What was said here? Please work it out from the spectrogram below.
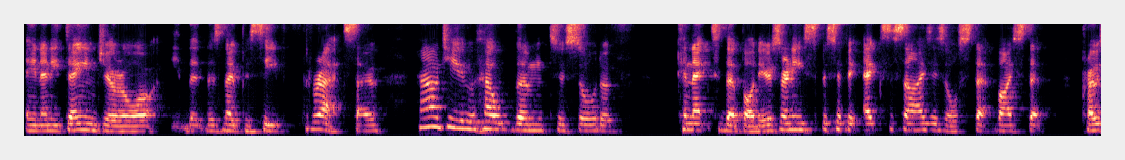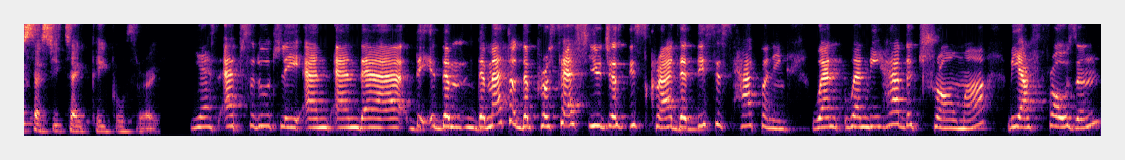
in any danger or that there's no perceived threat. So how do you help them to sort of connect to their body? Is there any specific exercises or step by step process you take people through? Yes, absolutely, and and uh, the, the the method, the process you just described, that this is happening when when we have the trauma, we are frozen,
